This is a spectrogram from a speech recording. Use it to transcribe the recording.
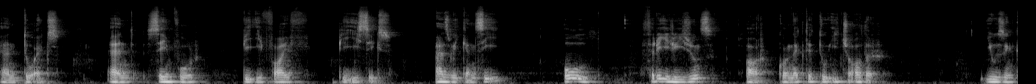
and 2X and same for PE5, PE6. As we can see, all three regions are connected to each other using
